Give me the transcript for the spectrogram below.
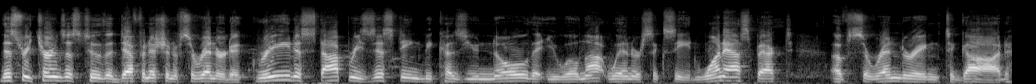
This returns us to the definition of surrender to agree to stop resisting because you know that you will not win or succeed. One aspect of surrendering to God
